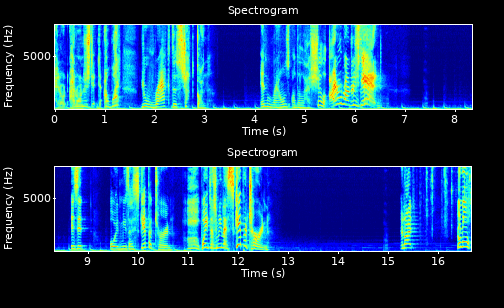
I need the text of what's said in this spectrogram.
I don't I don't understand. Uh, what? You rack the shotgun. In rounds on the last shell. I don't understand. Is it Oh, it means I skip a turn. Wait, does it mean I skip a turn? You know what? YOLO!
